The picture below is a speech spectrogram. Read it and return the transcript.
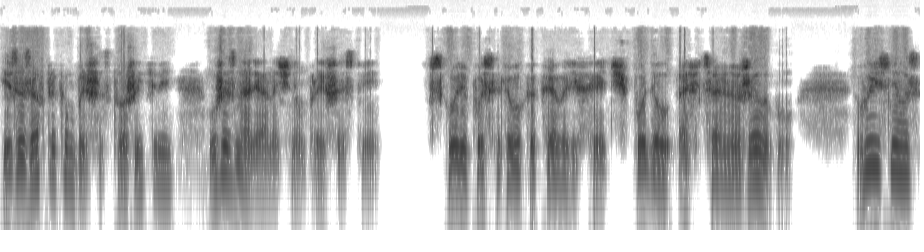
и за завтраком большинство жителей уже знали о ночном происшествии. Вскоре после того, как Эвери Хэтч подал официальную жалобу, выяснилось,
